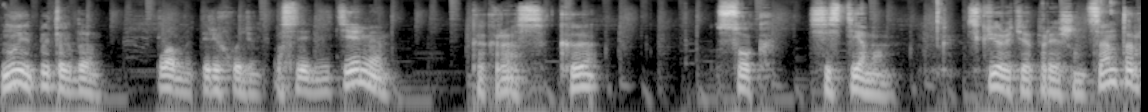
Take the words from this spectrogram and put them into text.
Ну и мы тогда плавно переходим к последней теме, как раз к SOC системам. Security Operation Center,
